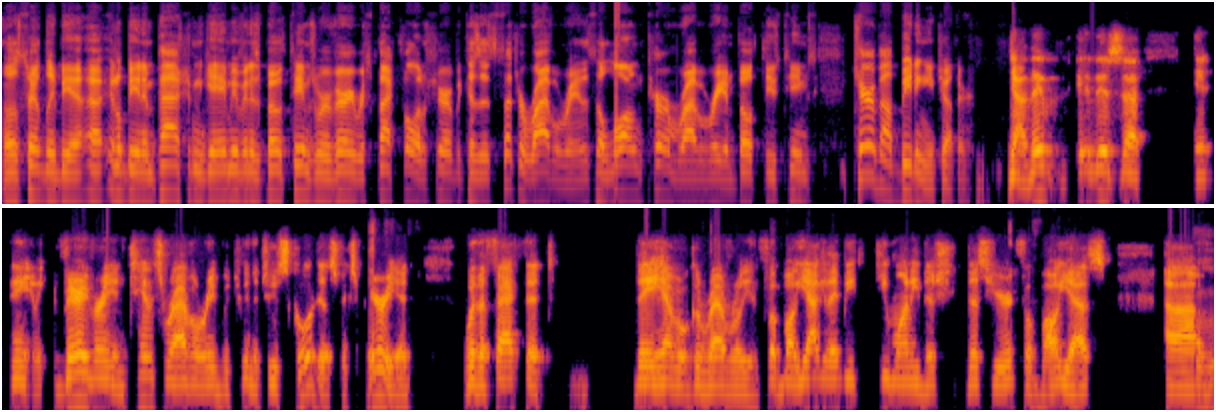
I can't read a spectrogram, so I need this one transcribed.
It'll certainly be a uh, it'll be an impassioned game, even as both teams were very respectful. I'm sure because it's such a rivalry. It's a long term rivalry, and both these teams care about beating each other. Yeah, they it is a very very intense rivalry between the two school districts. Period. With the fact that they have a good rivalry in football. Yeah, they beat Kewanee this this year in football. Yes, um, mm-hmm.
